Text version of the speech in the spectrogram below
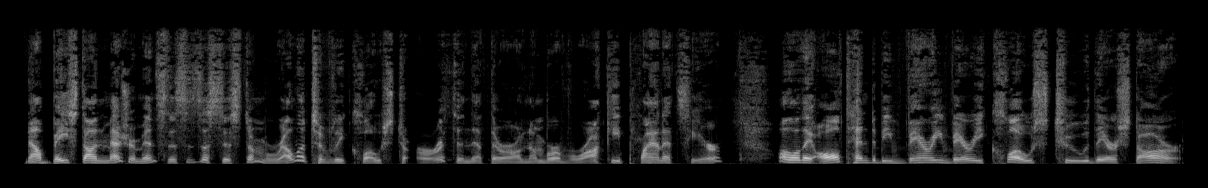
Now based on measurements, this is a system relatively close to Earth in that there are a number of rocky planets here, although they all tend to be very, very close to their star.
